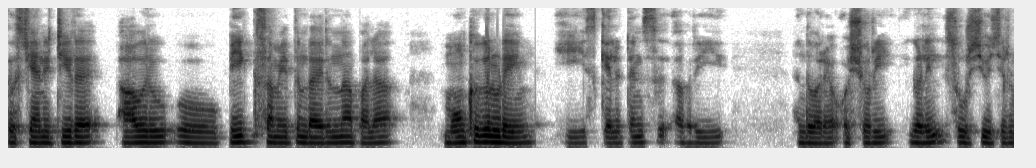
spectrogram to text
ക്രിസ്ത്യാനിറ്റിയുടെ ആ ഒരു പീക്ക് സമയത്തുണ്ടായിരുന്ന പല മോക്കുകളുടെയും ഈ സ്കെലിറ്റൻസ് അവർ ഈ എന്താ പറയുക ഒഷറികളിൽ സൂക്ഷിച്ചു വെച്ചിട്ടുണ്ട്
